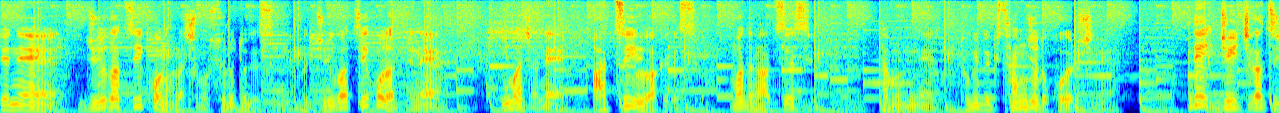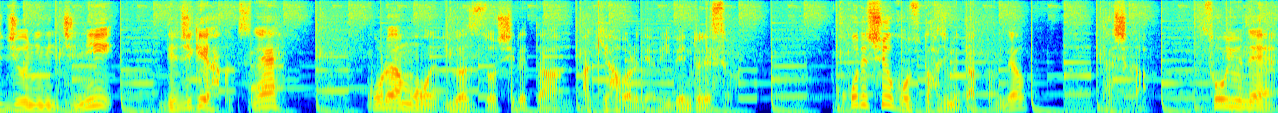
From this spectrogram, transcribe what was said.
でね10月以降の話もするとですね10月以降だってね今じゃね暑いわけですよ。まだ夏ですよ。多分ね時々30度超えるしね。で11月12日にデジゲー博ですね。これはもう言わずと知れた秋葉原でやるイベントですよ。ここで週報ずっと初めてあったんだよ。確か。そういうね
